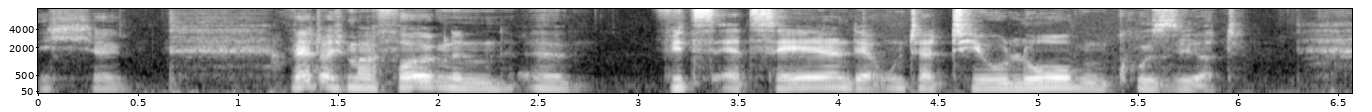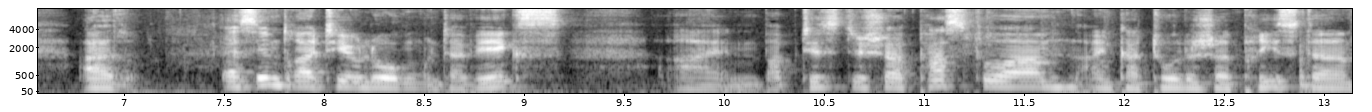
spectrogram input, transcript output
ich äh, werde euch mal folgenden äh, Witz erzählen, der unter Theologen kursiert. Also, es sind drei Theologen unterwegs ein baptistischer Pastor, ein katholischer Priester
